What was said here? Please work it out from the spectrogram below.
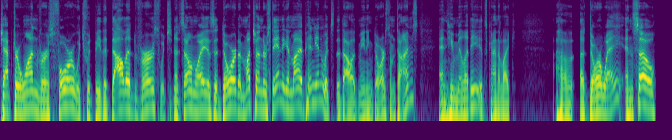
chapter 1, verse 4, which would be the Dalet verse, which in its own way is a door to much understanding, in my opinion, which the Dalet meaning door sometimes, and humility. It's kind of like uh, a doorway. And so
